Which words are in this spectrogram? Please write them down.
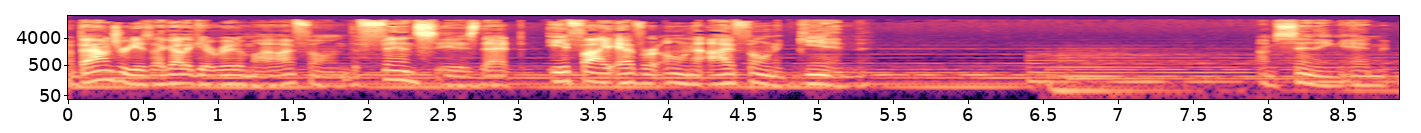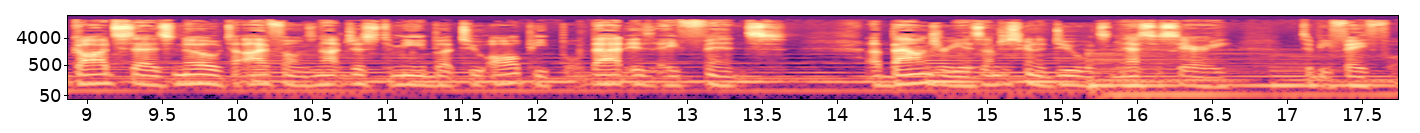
a boundary is I got to get rid of my iPhone. The fence is that if I ever own an iPhone again, I'm sinning. And God says no to iPhones, not just to me, but to all people. That is a fence. A boundary is I'm just going to do what's necessary to be faithful.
